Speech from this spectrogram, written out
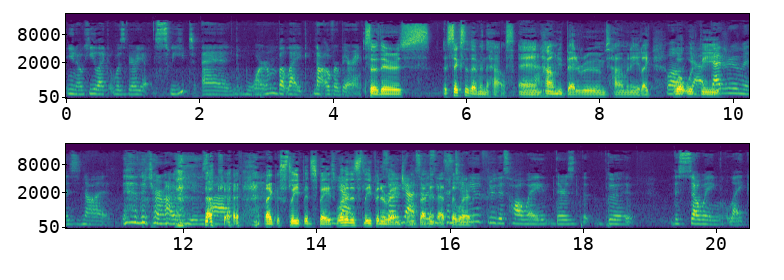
you know he like was very sweet and warm but like not overbearing. So there's the six of them in the house, and Yeah. how many bedrooms? How many like Well, what would yeah, be bedroom is not the term I would use. okay. Um, like sleep in space? What are the sleeping So, arrangements? yeah, so I think that's the word. through this hallway, there's the, the the sewing like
